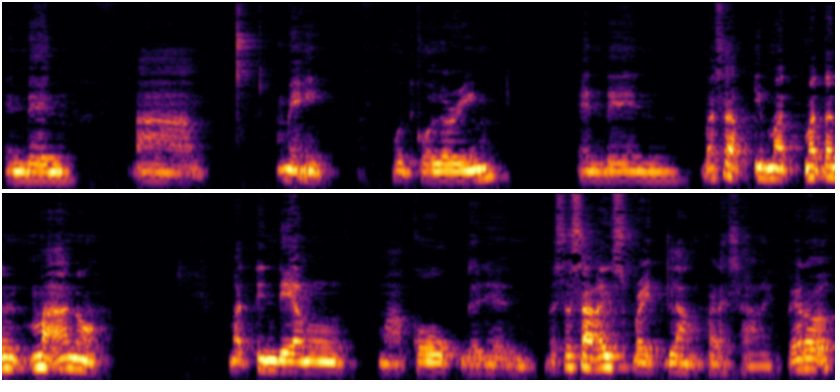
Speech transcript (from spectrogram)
and then uh, may food coloring And then, basta imat, matan, maano, matindi ang mga coke, ganyan. Basta sa akin, Sprite lang para sa akin. Pero,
